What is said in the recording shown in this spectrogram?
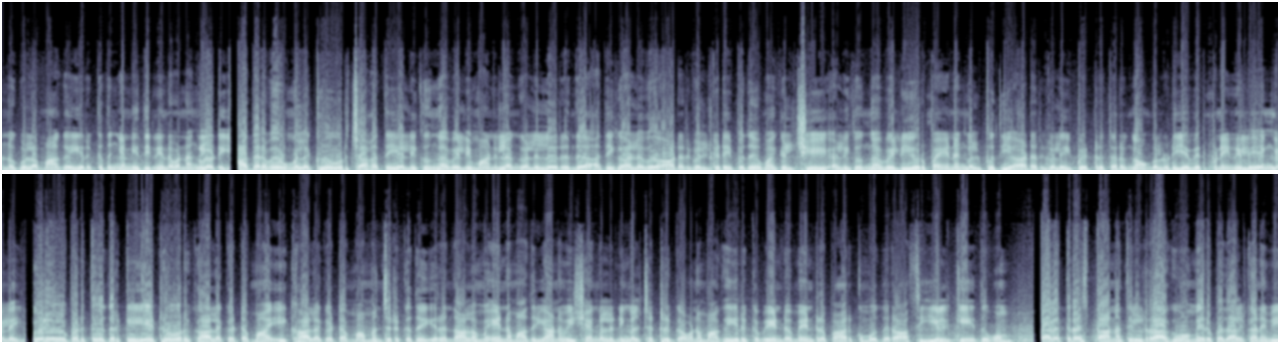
அனுகூலமாக இருக்குதுங்க. நிதி நிறுவனங்களுடைய ஆதரவு உங்களுக்கு உற்சாகத்தை அளிக்குங்க. வெளி மாநிலங்களிலிருந்து அதிக அளவு ஆர்டர்கள் கிடைப்பது மகிழ்ச்சியை அளிக்குங்க. வெளியூர் பயணங்கள் புதிய ஆர்டர்களை பெற்று தருங்க உங்களுடைய விற்பனை நிலையங்களை விரிவுபடுத்துவதற்கு ஏற்ற ஒரு காலகட்டமா இக்காலகட்டம் அமைஞ்சிருக்குது. இருந்தாலும் என்ன மாதிரியான விஷயங்கள் நீங்கள் சற்று கவனமாக இருக்க வேண்டும் என்று பார்க்கும்போது ராசியில் கேதுவும் கலத்திரஸ்தானத்தில் ராகுவும் இருப்பதால் கனவி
